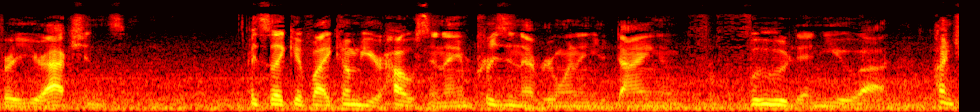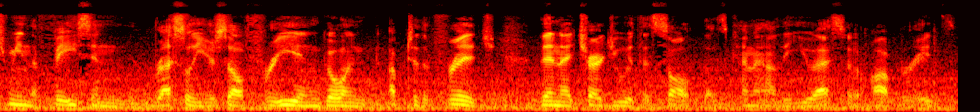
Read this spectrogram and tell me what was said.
for your actions. It's like if I come to your house and I imprison everyone and you're dying of food and you uh, punch me in the face and wrestle yourself free and go in, up to the fridge, then I charge you with assault. That's kind of how the U.S. operates.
